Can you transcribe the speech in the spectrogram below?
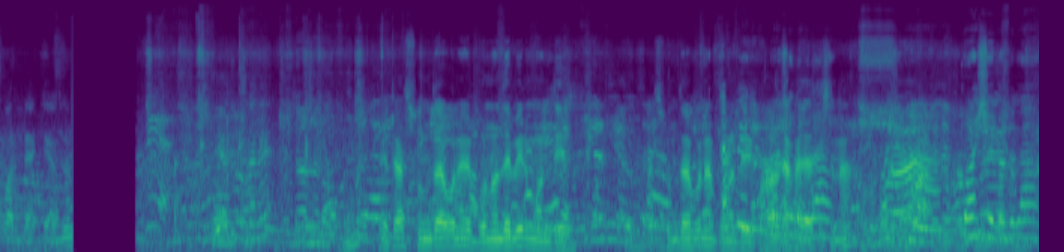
আবার ব্যাকে আসব। এটা সুন্দরবনের বনদেবীর মন্দির। সুন্দরবনের বনদেবী ভালো দেখা যাচ্ছে না তোলো তোলো তোলো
